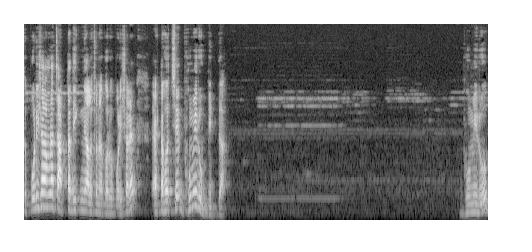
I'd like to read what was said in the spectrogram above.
তো পরিসর আমরা চারটা দিক নিয়ে আলোচনা করব পরিসরের। একটা হচ্ছে ভূমিরূপ বিদ্যা ভূমিরূপ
